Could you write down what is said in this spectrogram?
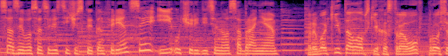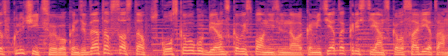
созыву социалистической конференции и учредительного собрания. Рыбаки Талапских островов просят включить своего кандидата в состав Псковского губернского исполнительного комитета Крестьянского совета.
